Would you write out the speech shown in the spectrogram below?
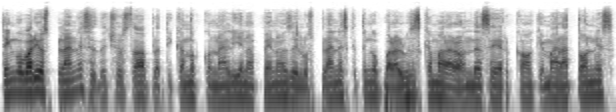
Tengo varios planes, de hecho estaba platicando con alguien apenas de los planes que tengo para Luces Camarón de hacer como que maratones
